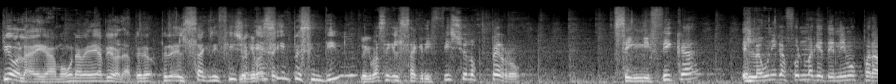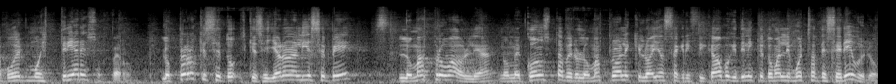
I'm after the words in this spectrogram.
piola, digamos, una medida piola, pero, pero el sacrificio Lo que es pasa es- imprescindible. Lo que pasa es que el sacrificio de los perros significa, es la única forma que tenemos para poder muestrear esos perros. Los perros que se, que se llevaron al ISP, lo más probable, ¿ah? no me consta, pero lo más probable es que lo hayan sacrificado porque tienen que tomarle muestras de cerebro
